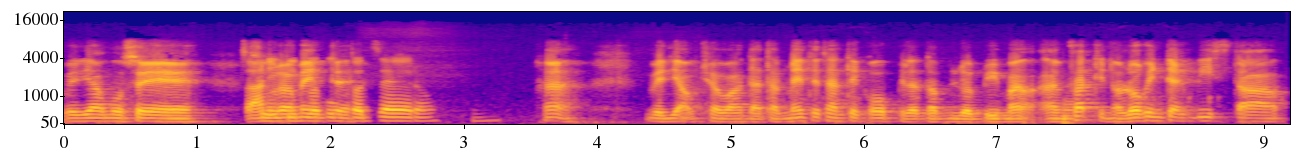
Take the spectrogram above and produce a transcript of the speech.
vediamo se Sanity sicuramente 2.0. Eh, vediamo, cioè, guarda, talmente tante coppie la WWE, ma eh, infatti una loro intervista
